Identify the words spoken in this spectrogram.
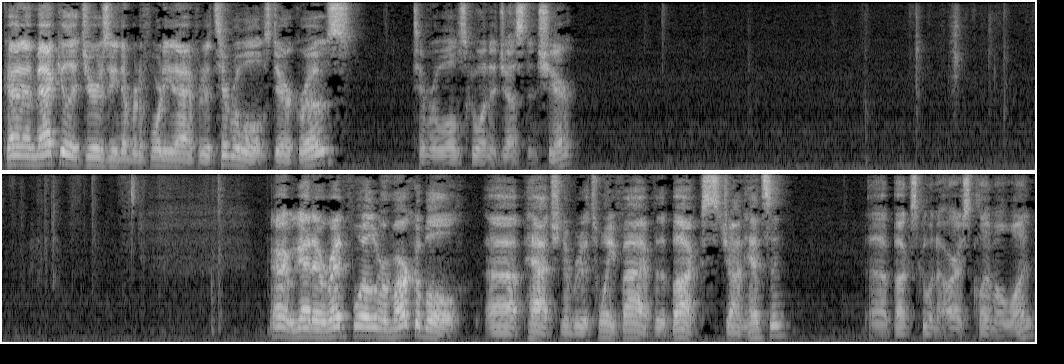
Got an immaculate jersey, number to 49 for the Timberwolves, Derrick Rose. Timberwolves going to Justin Scher. All right, we got a red foil remarkable uh, patch number to 25 for the Bucks, John Henson. Uh, Bucks going to RS Clem 01.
